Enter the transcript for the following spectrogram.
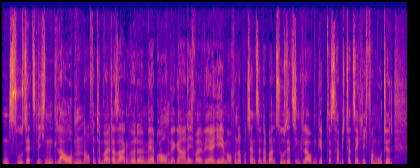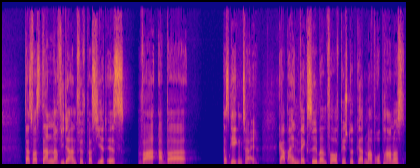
einen zusätzlichen Glauben, auch wenn Tim Walter sagen würde, mehr brauchen wir gar nicht, weil wir ja eh immer auf 100 Prozent sind, aber einen zusätzlichen Glauben gibt. Das habe ich tatsächlich vermutet. Das, was dann nach Wiederanpfiff passiert ist, war aber das Gegenteil. Gab einen Wechsel beim VfB Stuttgart. Mavropanos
